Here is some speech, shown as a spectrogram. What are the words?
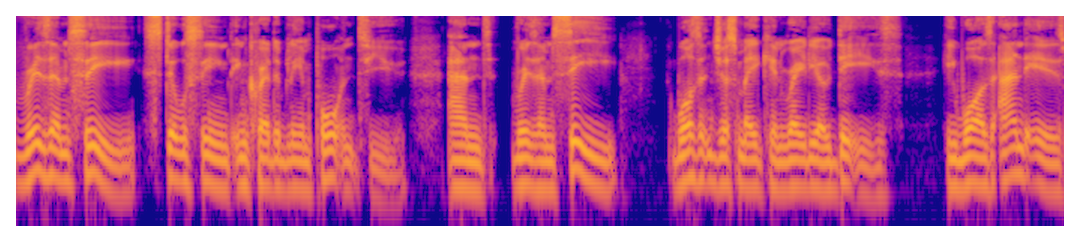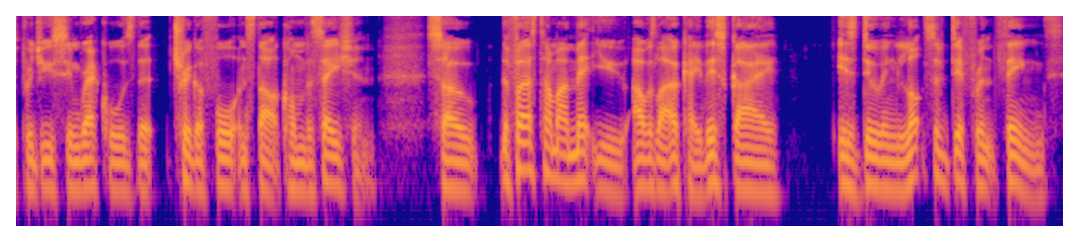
Riz MC still seemed incredibly important to you. And Riz MC wasn't just making radio ditties, he was and is producing records that trigger thought and start conversation. So the first time I met you, I was like, okay, this guy is doing lots of different things.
